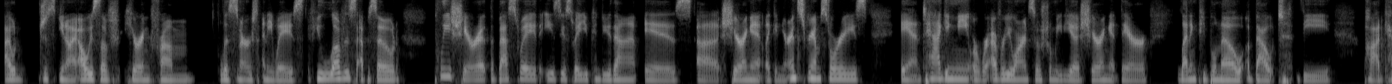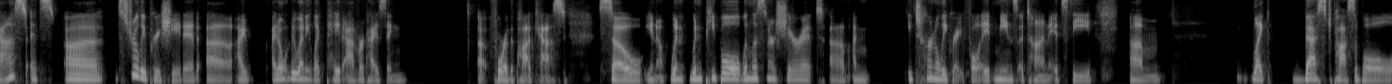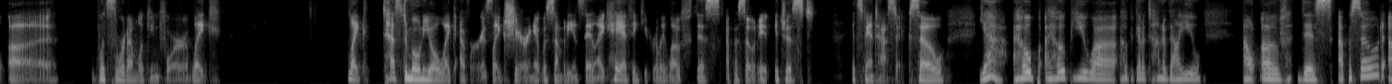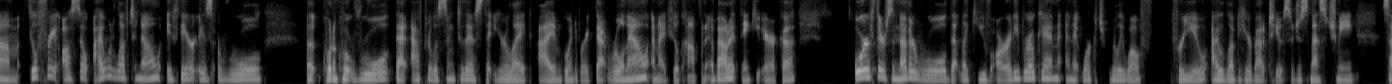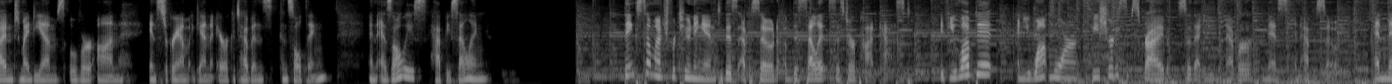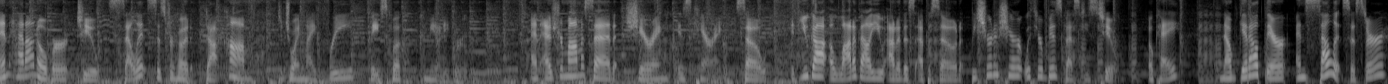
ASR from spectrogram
I would just, you know, I always love hearing from listeners, anyways. If you love this episode, please share it. The best way, the easiest way you can do that is uh, sharing it like in your Instagram stories and tagging me or wherever you are in social media, sharing it there, letting people know about the podcast. It's uh it's truly appreciated. Uh I I don't do any like paid advertising uh, for the podcast. So, you know, when when people when listeners share it, um, I'm eternally grateful. It means a ton. It's the um like best possible uh what's the word I'm looking for? Like like testimonial like ever is like sharing it with somebody and say like hey i think you'd really love this episode. It it just it's fantastic. So yeah i hope i hope you uh i hope you got a ton of value out of this episode. Um feel free also i would love to know if there is a rule a quote unquote rule that after listening to this that you're like i am going to break that rule now and i feel confident about it. Thank you erica. Or if there's another rule that like you've already broken and it worked really well f- for you i would love to hear about it too. So just message me slide into my dms over on instagram. Again erica tebbens consulting. And as always happy selling. Thanks so much for tuning in to this episode of the sell it sister podcast if you loved it and you want more, be sure to subscribe so that you never miss an episode. And then head on over to sellitsisterhood.com to join my free Facebook community group. And as your mama said, sharing is caring. So if you got a lot of value out of this episode, be sure to share it with your biz besties too. Okay? Now get out there and sell it, sister.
